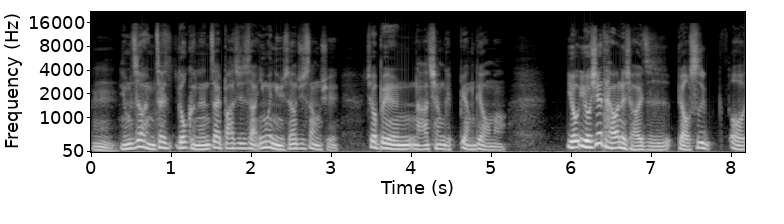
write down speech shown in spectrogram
嗯，你们知道你们在有可能在巴基斯坦，因为女生要去上学，就要被人拿枪给毙掉吗？有有些台湾的小孩子表示，哦，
